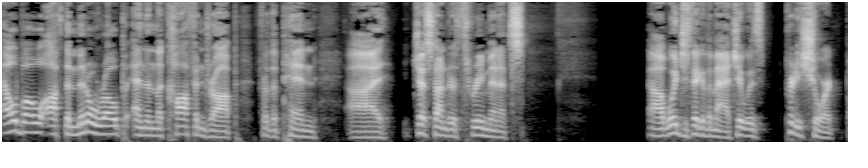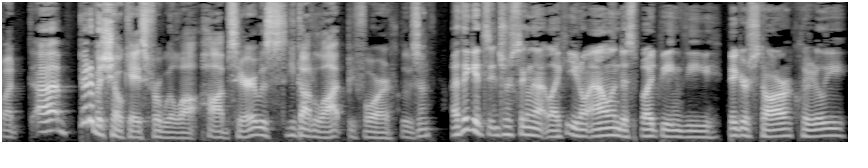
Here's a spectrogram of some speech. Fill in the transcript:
elbow off the middle rope, and then the coffin drop for the pin. Uh, just under three minutes. Uh, what'd you think of the match? It was pretty short, but a bit of a showcase for Will Hobbs here. It was he got a lot before losing. I think it's interesting that like you know Allin, despite being the bigger star, clearly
